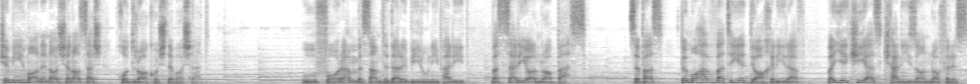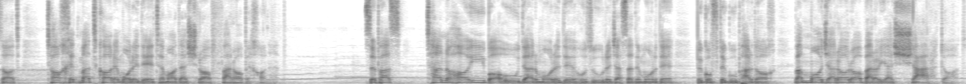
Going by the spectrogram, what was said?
که میهمان ناشناسش خود را کشته باشد؟ او فورا به سمت در بیرونی پرید و سری آن را بس سپس به محوطه داخلی رفت و یکی از کنیزان را فرستاد تا خدمتکار مورد اعتمادش را فرا بخواند. سپس تنهایی با او در مورد حضور جسد مرده به گفتگو پرداخت و ماجرا را برایش شرح داد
